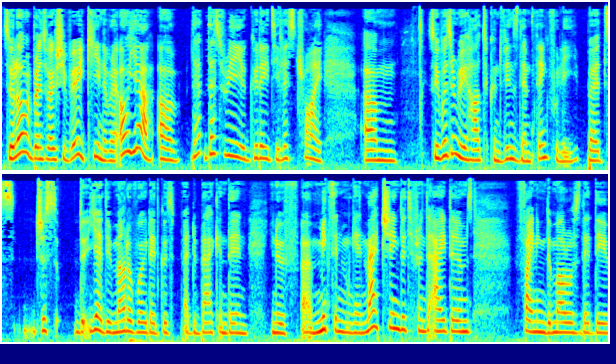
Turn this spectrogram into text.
so a lot of brands were actually very keen they were like oh yeah uh, that, that's really a good idea let's try um, so it wasn't really hard to convince them thankfully but just the, yeah the amount of work that goes at the back and then you know uh, mixing and matching the different items finding the models that they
